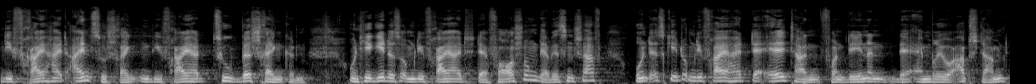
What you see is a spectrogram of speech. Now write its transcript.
die Freiheit einzuschränken, die Freiheit zu beschränken. Und hier geht es um die Freiheit der Forschung, der Wissenschaft und es geht um die Freiheit der Eltern, von denen der Embryo abstammt.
